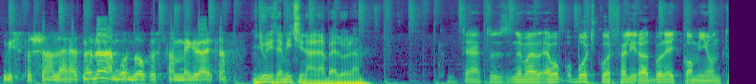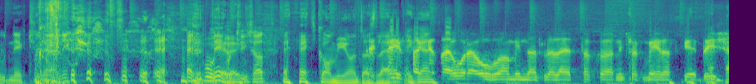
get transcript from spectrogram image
biztosan lehetne, de nem gondolkoztam még rajta. Gyuri, te mit csinálnál belőlem? Tehát ez nem, a, a bocskor feliratból egy kamion tudnék csinálni. egy pótkocsisat. Egy kamiont, az lehet, Szép igen. fekete óreóval mindent le lehet takarni, csak méretkérdés.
